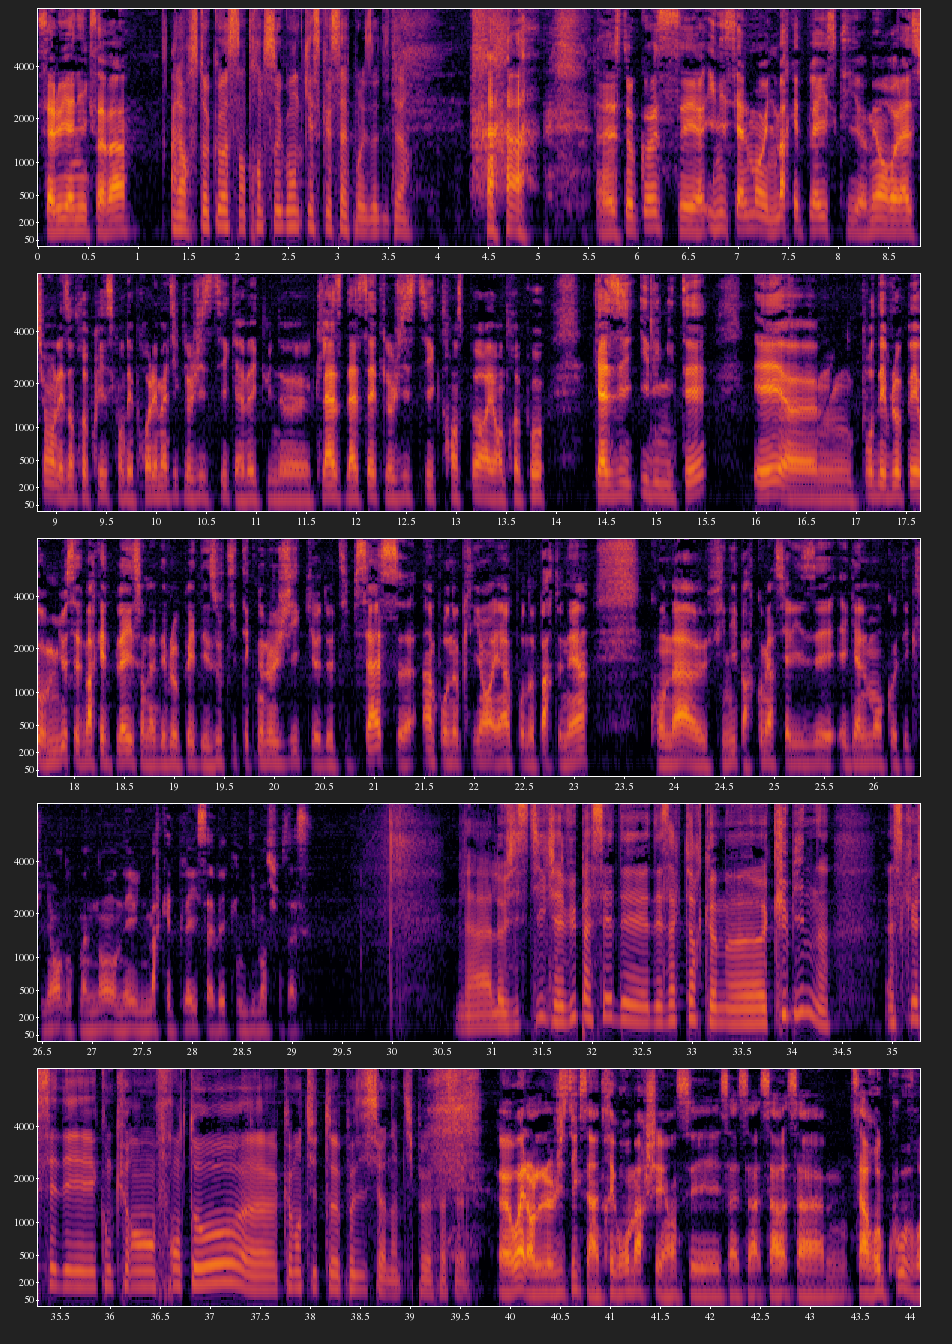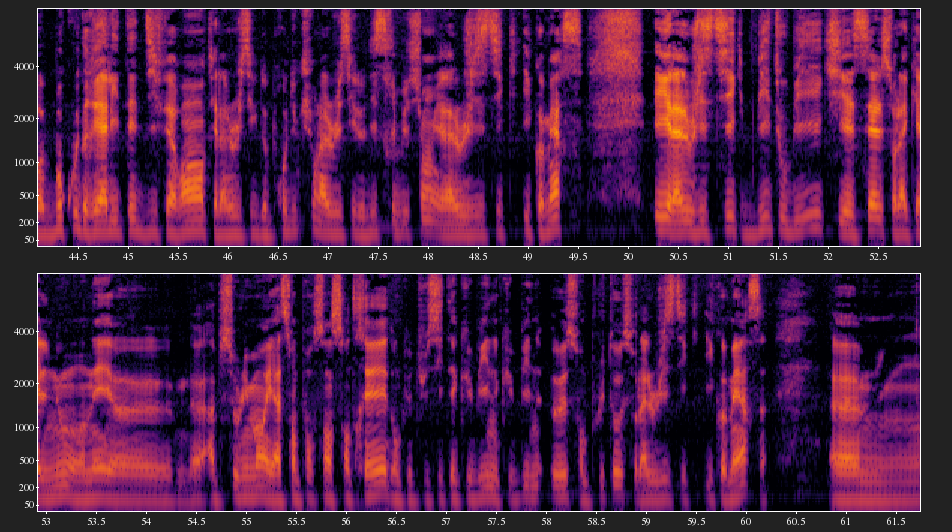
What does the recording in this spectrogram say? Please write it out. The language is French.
Salut Yannick, ça va? Alors Stokos, en 30 secondes, qu'est-ce que c'est pour les auditeurs? Euh, Stokos, c'est initialement une marketplace qui euh, met en relation les entreprises qui ont des problématiques logistiques avec une euh, classe d'assets logistiques, transport et entrepôt quasi illimitée. Et pour développer au mieux cette marketplace, on a développé des outils technologiques de type SaaS, un pour nos clients et un pour nos partenaires, qu'on a fini par commercialiser également côté client. Donc maintenant, on est une marketplace avec une dimension SaaS. La logistique, j'avais vu passer des, acteurs comme euh, Cubine. Est-ce que c'est des concurrents frontaux euh, Comment tu te positionnes un petit peu face à eux? Euh, Ouais, alors la logistique, c'est un très gros marché. Hein. Ça, ça, recouvre beaucoup de réalités différentes. Il y a la logistique de production, la logistique de distribution, il y a la logistique e-commerce et il y a la logistique B2B qui est celle sur laquelle nous, on est absolument et à 100% centré. Donc tu citais Cubine. Cubine, eux, sont plutôt sur la logistique e-commerce. Euh,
